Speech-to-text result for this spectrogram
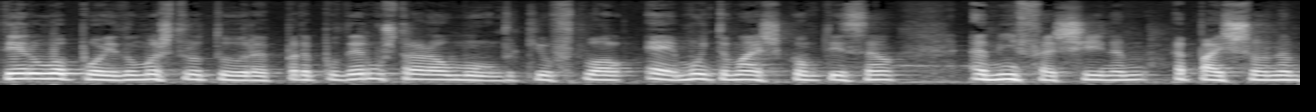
ter o apoio de uma estrutura para poder mostrar ao mundo que o futebol é muito mais que competição, a mim fascina-me, apaixona-me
